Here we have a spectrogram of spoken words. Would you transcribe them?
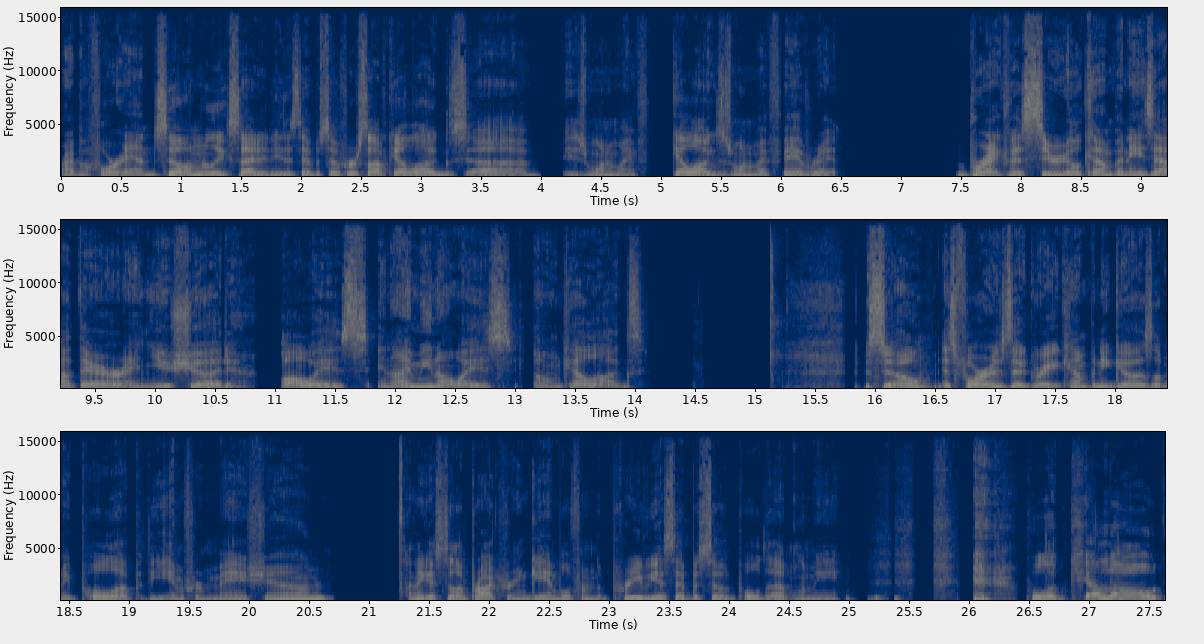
right beforehand. So I'm really excited to do this episode. First off, Kellogg's uh, is one of my Kellogg's is one of my favorite breakfast cereal companies out there, and you should always, and I mean always, own Kellogg's. So, as far as a great company goes, let me pull up the information. I think I still have Procter and Gamble from the previous episode pulled up. Let me pull up Kellogg.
